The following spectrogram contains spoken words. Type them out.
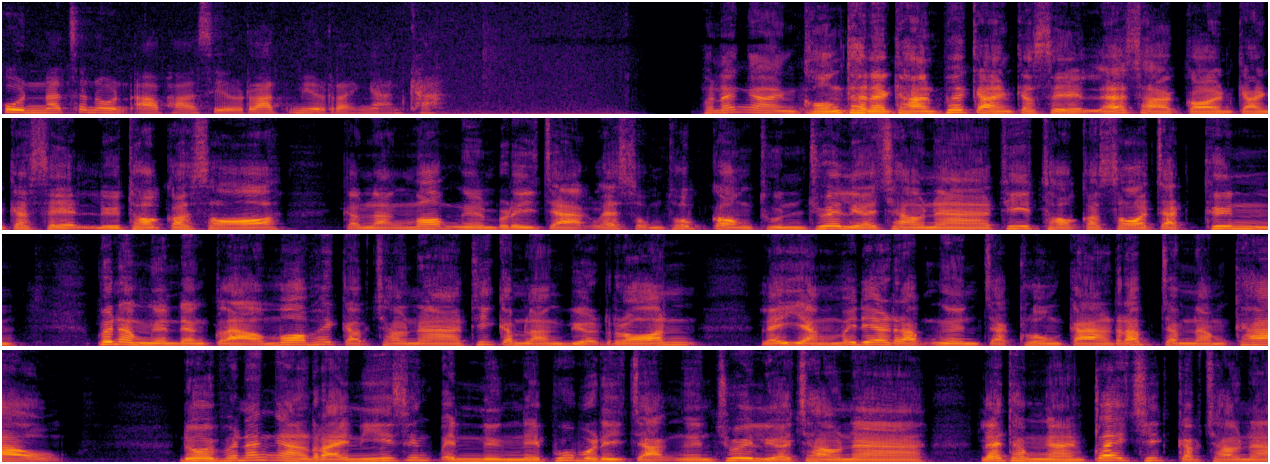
คุณนัชนนท์อาภาศิรัตน์มีรายงานค่ะ พนักงานของธนาคารเพื่อการเกษตรและสหกรณ์การเกษตร หรือทกสกำลังมอบเงินบริจาคและสมทบกองทุนช่วยเหลือชาวนาที่ทกสจัดขึ้น เพื่อนำเงินดังกล่าวมอบให้กับชาวนาที่กำลังเดือดร้อน และยังไม่ได้รับเงินจากโครงการรับจำนำข้าว โดยพนักงานรายนี้ซึ่งเป็นหนึ่งในผู้บริจาคเงินช่วยเหลือชาวนา และทำงานใกล้ชิดกับชาวนา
